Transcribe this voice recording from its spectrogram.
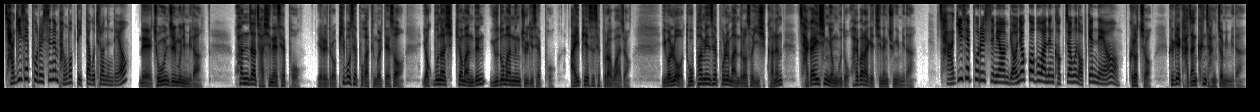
자기 세포를 쓰는 방법도 있다고 들었는데요. 네, 좋은 질문입니다. 환자 자신의 세포, 예를 들어 피보세포 같은 걸 떼서 역분화시켜 만든 유도만능 줄기세포, iPS 세포라고 하죠. 이걸로 도파민 세포를 만들어서 이식하는 자가이식 연구도 활발하게 진행 중입니다. 자기 세포를 쓰면 면역 거부와는 걱정은 없겠네요. 그렇죠. 그게 가장 큰 장점입니다.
